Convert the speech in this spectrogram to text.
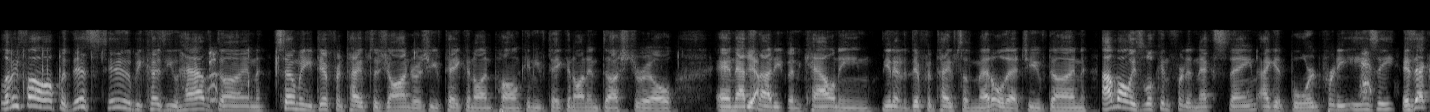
Let me follow up with this too, because you have done so many different types of genres. You've taken on punk and you've taken on industrial, and that's Yeah. not even counting, you know, the different types of metal that you've done. I'm always looking for the next thing. I get bored pretty easy. Is that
